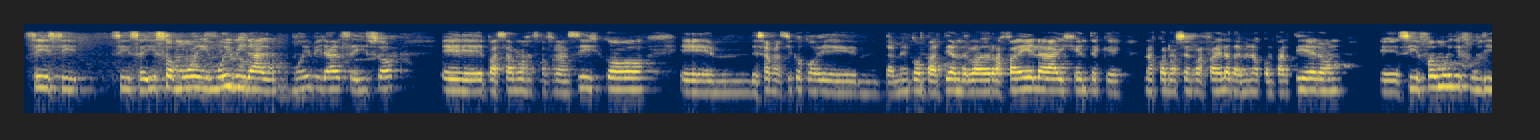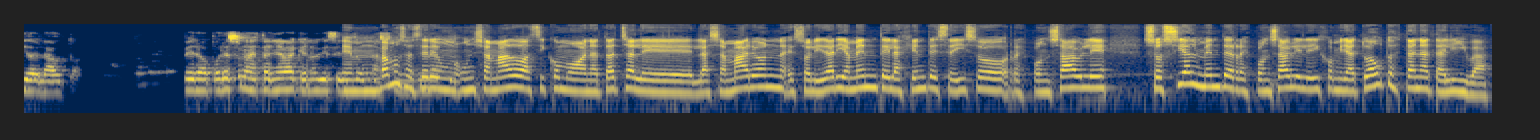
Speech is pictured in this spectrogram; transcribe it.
Sí, sí, sí, se hizo muy, muy viral, muy viral se hizo eh, pasamos a San Francisco, eh, de San Francisco eh, también compartían del lado de Rafaela, hay gente que no conocen Rafaela, también lo compartieron. sí, fue muy difundido el auto. Pero por eso nos extrañaba que no hubiese em, Vamos a hacer un, llamado, así como a Natacha le la llamaron, solidariamente la gente se hizo responsable, socialmente responsable, y le dijo, mira, tu auto está en Ataliba,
